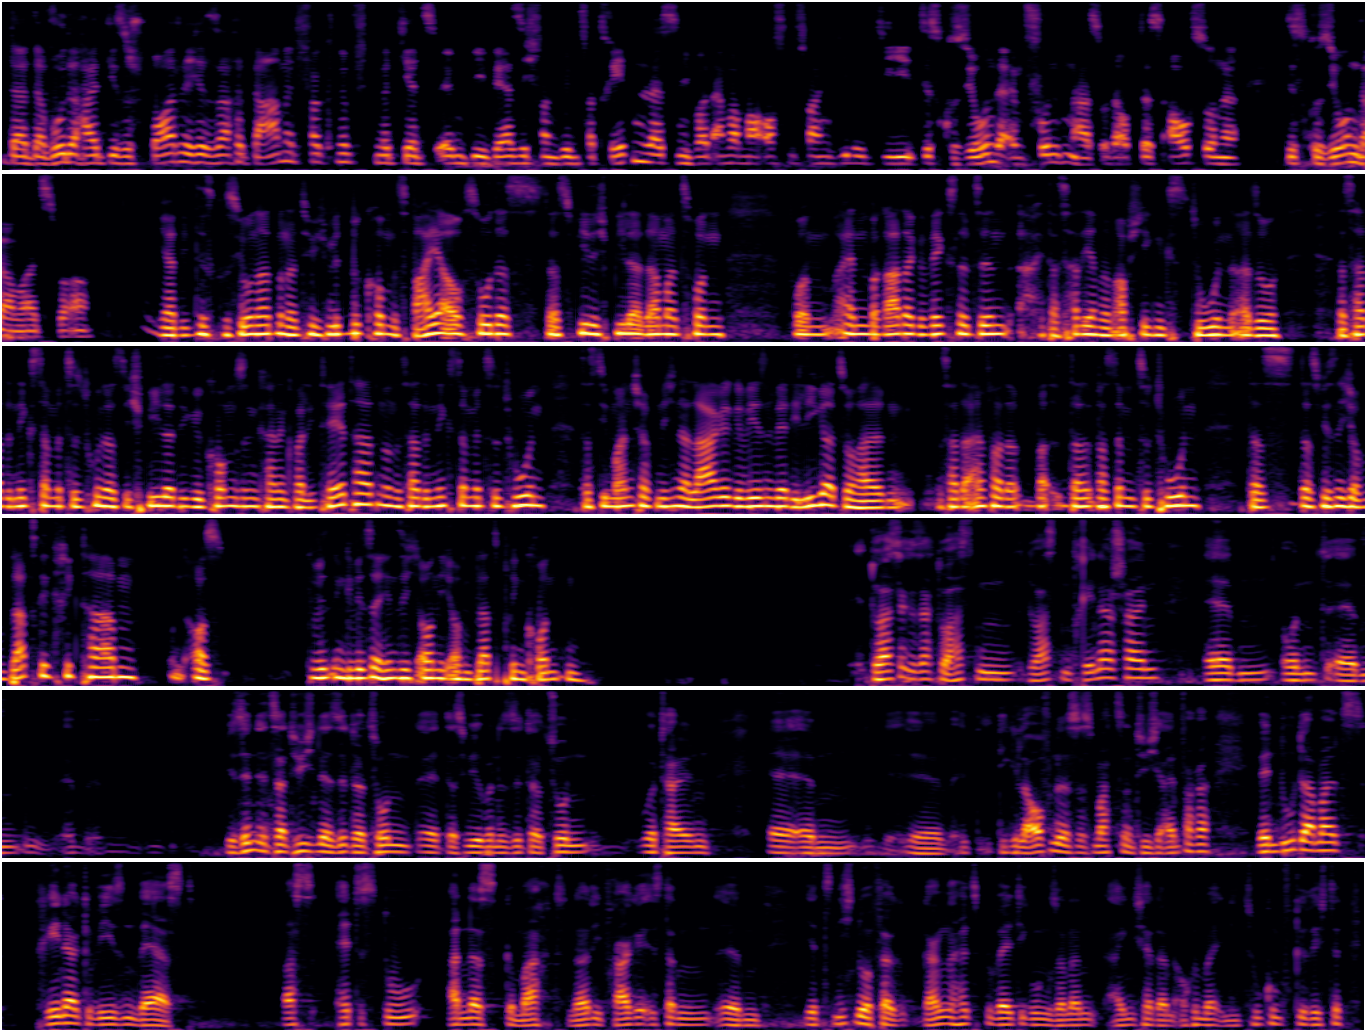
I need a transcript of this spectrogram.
da, da wurde halt diese sportliche Sache damit verknüpft mit jetzt irgendwie, wer sich von wem vertreten lässt. Und ich wollte einfach mal offen fragen, wie du die Diskussion da empfunden hast oder ob das auch so eine Diskussion damals war. Ja, die Diskussion hat man natürlich mitbekommen. Es war ja auch so, dass, dass viele Spieler damals von, von einem Berater gewechselt sind. Ach, Das hatte ja mit dem Abstieg nichts zu tun. Also das hatte nichts damit zu tun, dass die Spieler, die gekommen sind, keine Qualität hatten. Und es hatte nichts damit zu tun, dass die Mannschaft nicht in der Lage gewesen wäre, die Liga zu halten. Es hatte einfach da, da, was damit zu tun, dass, dass wir es nicht auf den Platz gekriegt haben und aus, in gewisser Hinsicht auch nicht auf den Platz bringen konnten. Du hast ja gesagt, du hast einen, du hast einen Trainerschein ähm, und ähm, äh, wir sind jetzt natürlich in der Situation, äh, dass wir über eine Situation urteilen, äh, ähm, äh, die gelaufen ist. Das macht es natürlich einfacher. Wenn du damals Trainer gewesen wärst, was hättest du anders gemacht? Ne? Die Frage ist dann ähm, jetzt nicht nur Vergangenheitsbewältigung, sondern eigentlich ja dann auch immer in die Zukunft gerichtet.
